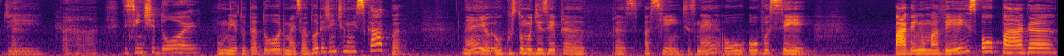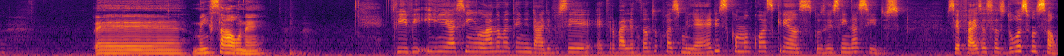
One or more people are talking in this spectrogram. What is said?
De, uhum. de sentir dor. O medo da dor, mas a dor a gente não escapa. Né? Eu, eu costumo dizer para as pacientes, né? Ou, ou você paga em uma vez ou paga é, mensal, né? Vive, e assim, lá na maternidade, você é, trabalha tanto com as mulheres como com as crianças, com os recém-nascidos. Você faz essas duas funções.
